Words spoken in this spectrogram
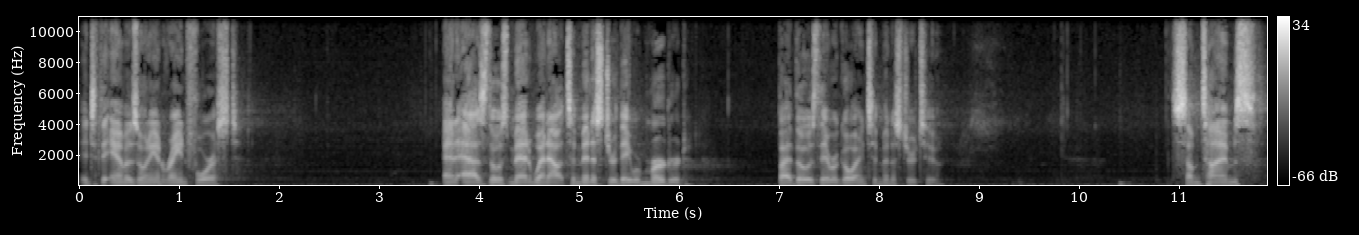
into the Amazonian rainforest. And as those men went out to minister, they were murdered by those they were going to minister to. Sometimes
